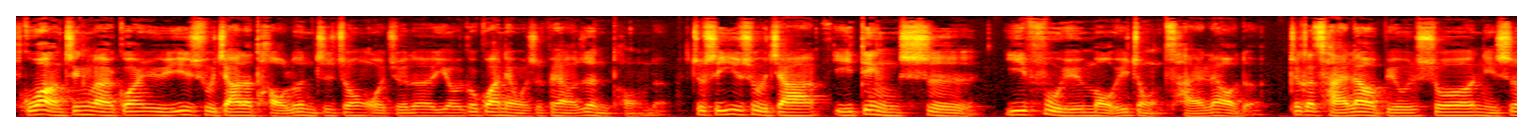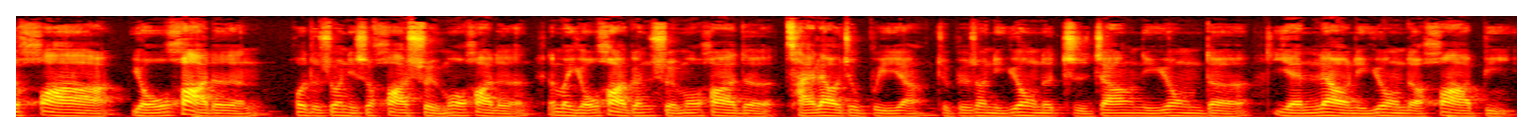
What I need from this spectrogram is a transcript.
古往今来关于艺术家的讨论之中，我觉得有一个观点我是非常认同的，就是艺术家一定是依附于某一种材料的。这个材料，比如说你是画油画的人。或者说你是画水墨画的人，那么油画跟水墨画的材料就不一样。就比如说你用的纸张、你用的颜料、你用的画笔。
